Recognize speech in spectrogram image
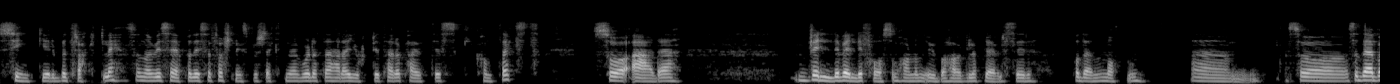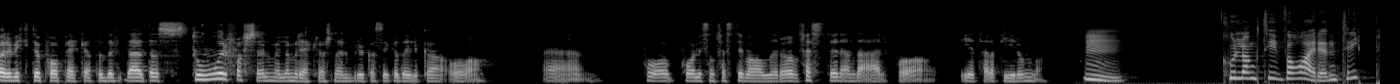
synker betraktelig. Så når vi ser på disse forskningsprosjektene hvor dette her er gjort i terapeutisk kontekst, så er det veldig, veldig få som har noen ubehagelige opplevelser på den måten. Um, så, så, det er bare viktig å påpeke at det, det, er, det er, stor forskjell mellom rekreasjonell bruk av psykadelika og eh, på, på liksom festivaler og fester enn det er på, i et terapirom. Mm. Hvor lang tid varer en tripp?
